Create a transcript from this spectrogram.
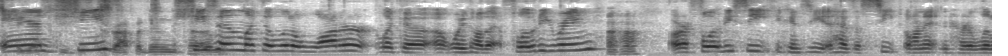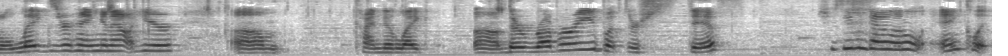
And I guess you just she's in she's in like a little water, like a, a what do you call that? Floaty ring. Uh huh. or a floaty seat. You can see it has a seat on it, and her little legs are hanging out here. Um, kind of like uh, they're rubbery, but they're stiff. She's even got a little anklet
